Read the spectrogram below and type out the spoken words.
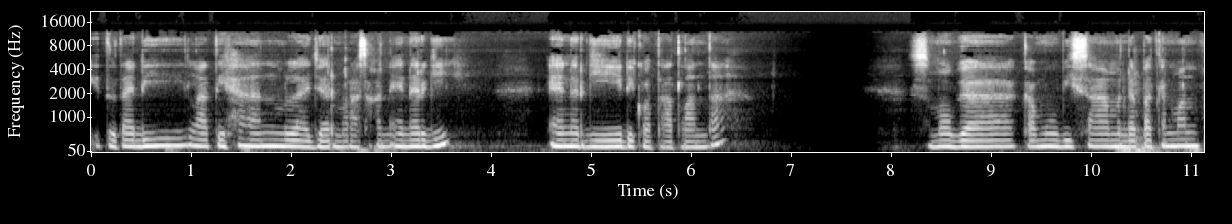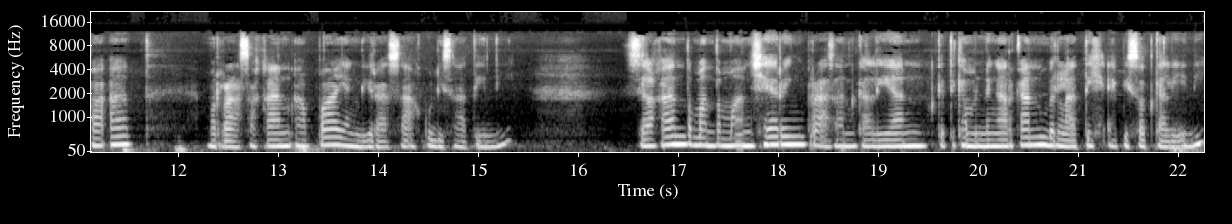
Itu tadi latihan belajar merasakan energi, energi di kota Atlanta. Semoga kamu bisa mendapatkan manfaat, merasakan apa yang dirasa aku di saat ini. Silakan teman-teman sharing perasaan kalian ketika mendengarkan berlatih episode kali ini.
